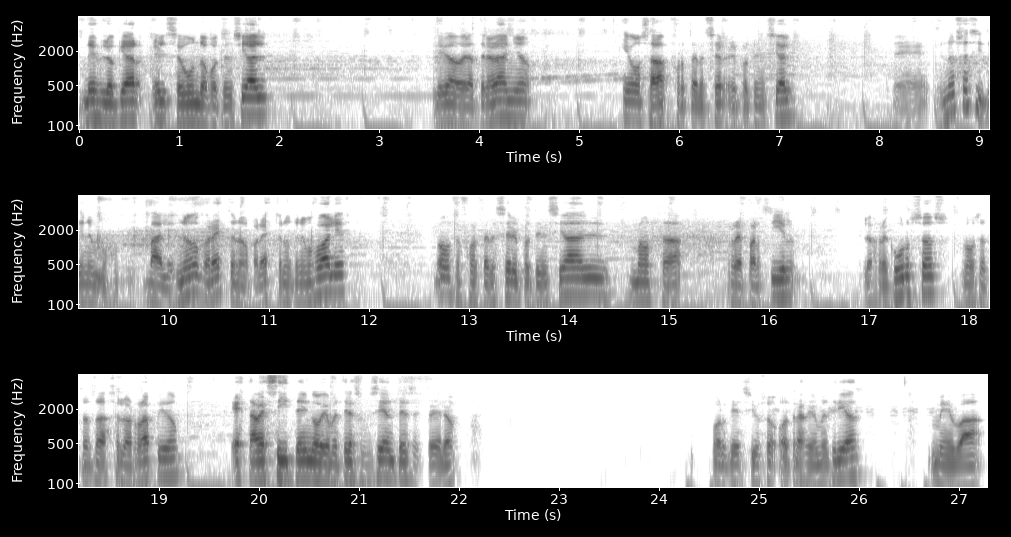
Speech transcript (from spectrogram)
Desbloquear el segundo potencial. Legado de la telaraña. Y vamos a fortalecer el potencial. Eh, no sé si tenemos vales, ¿no? Para esto no, para esto no tenemos vales. Vamos a fortalecer el potencial. Vamos a repartir los recursos. Vamos a tratar de hacerlo rápido. Esta vez sí tengo biometrías suficientes, espero. Porque si uso otras biometrías me va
